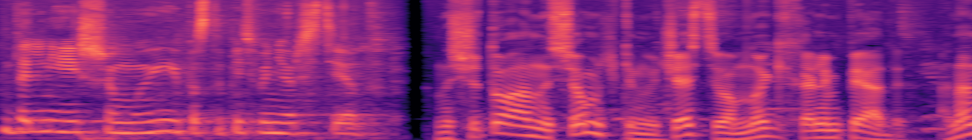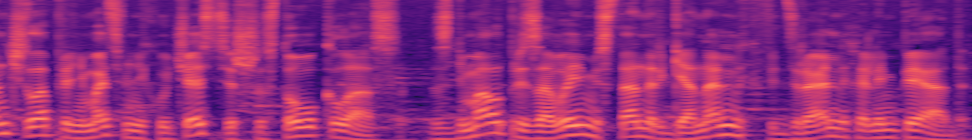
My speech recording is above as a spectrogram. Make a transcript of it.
дальнейшим и поступить в университет. На счету Анны Семочкина участие во многих Олимпиадах. Она начала принимать в них участие с шестого класса. Занимала призовые места на региональных и федеральных Олимпиадах.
